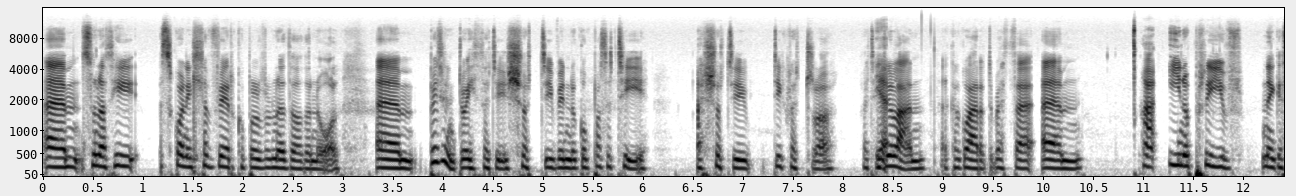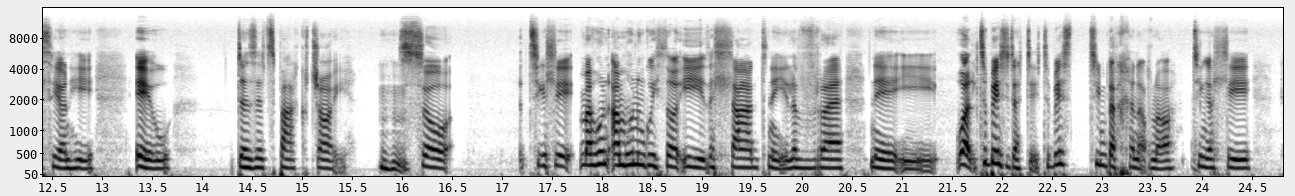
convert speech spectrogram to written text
Um, so nath hi sgwennu llyfr cwbl o flynyddoedd yn ôl. Um, be sy'n dweithio ti, siwt i fynd o gwmpas y tŷ a siwt i diclytro a teidio yeah. lan a cael gwared y bethau. Um, a un o prif negesion hi yw, does it spark joy? Mm -hmm. So, ti gallu, mae hwn, am hwn yn gweithio i ddillad neu i lyfrau neu i, wel, ty beth sydd ati, Ty beth ti'n berchen arno, ti'n gallu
